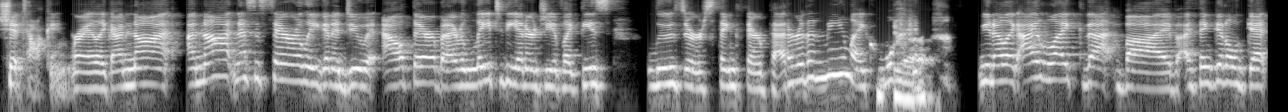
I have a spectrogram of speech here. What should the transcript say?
shit talking, right? Like I'm not I'm not necessarily going to do it out there, but I relate to the energy of like these losers think they're better than me. Like what? Yeah. You know, like I like that vibe. I think it'll get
